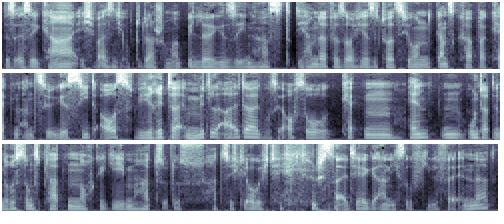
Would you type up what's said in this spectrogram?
Das SEK, ich weiß nicht, ob du da schon mal Bilder gesehen hast, die haben da für solche Situationen Ganzkörperkettenanzüge. Es sieht aus wie Ritter im Mittelalter, wo es ja auch so Kettenhemden unter den Rüstungsplatten noch gegeben hat. Das hat sich, glaube ich, technisch seither gar nicht so viel verändert.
